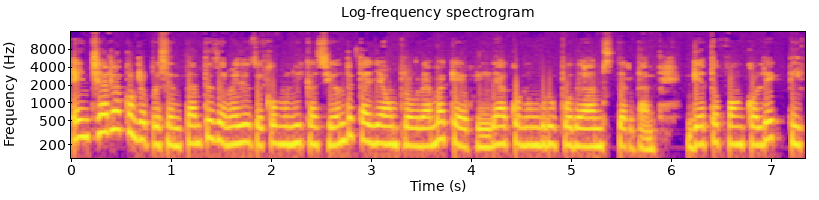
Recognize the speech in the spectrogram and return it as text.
En charla con representantes de medios de comunicación detalla un programa que abrirá con un grupo de Ámsterdam, Ghetto Funk Collective,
